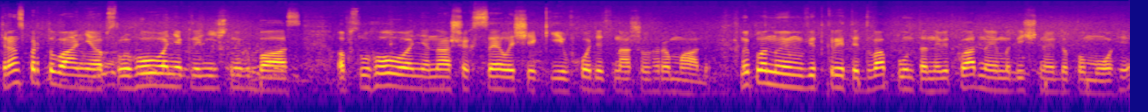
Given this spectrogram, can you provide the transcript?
Транспортування, обслуговування клінічних баз, обслуговування наших селищ, які входять в нашу громаду. Ми плануємо відкрити два пункти невідкладної медичної допомоги,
